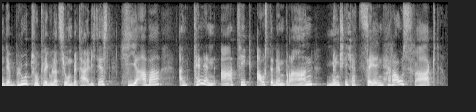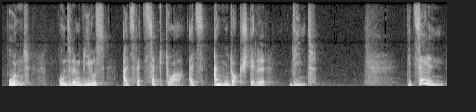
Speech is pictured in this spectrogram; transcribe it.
an der Blutdruckregulation beteiligt ist, hier aber antennenartig aus der Membran menschlicher Zellen herausragt und unserem Virus als Rezeptor, als Andockstelle dient. Die Zellen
